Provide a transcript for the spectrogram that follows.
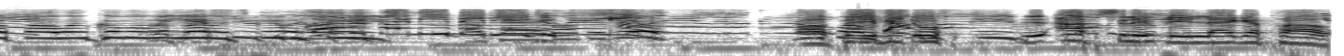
Oh, Paul, I'm coming with you I'll and pass you good. Over Steve. by me, baby Okay, angel. don't Where are you? little girl. Oh, baby duck. Absolutely leg a pal.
